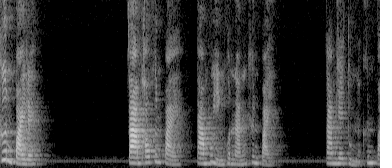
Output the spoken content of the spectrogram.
ขึ้นไปเลย ตามเขาขึ้นไป ตามผู้หญิงคนนั้นขึ้นไป ตามยายตุ่นน่ะขึ้นไป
